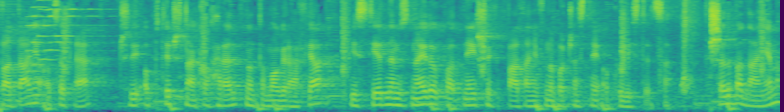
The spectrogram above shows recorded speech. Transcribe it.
Badanie OCT, czyli optyczna koherentna tomografia, jest jednym z najdokładniejszych badań w nowoczesnej okulistyce. Przed badaniem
